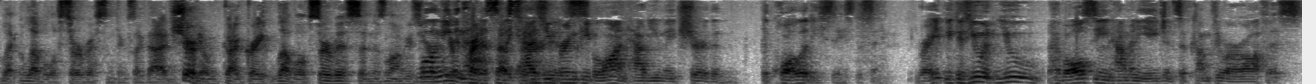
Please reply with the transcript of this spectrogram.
like level of service and things like that. Sure. you know, got a great level of service, and as long as well, your, and your even that, predecessor like as you bring people on, how do you make sure that the quality stays the same? Right? Because you you have all seen how many agents have come through our office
